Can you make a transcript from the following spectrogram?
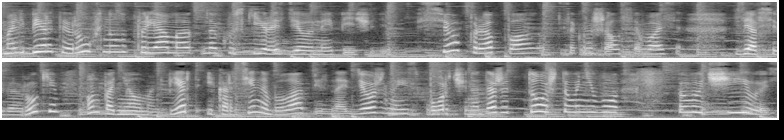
Мольберт рухнул прямо на куски разделанной печени. «Все пропало», – сокрушался Вася. Взяв себя в руки, он поднял мольберт, и картина была безнадежно испорчена. Даже то, что у него получилось.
